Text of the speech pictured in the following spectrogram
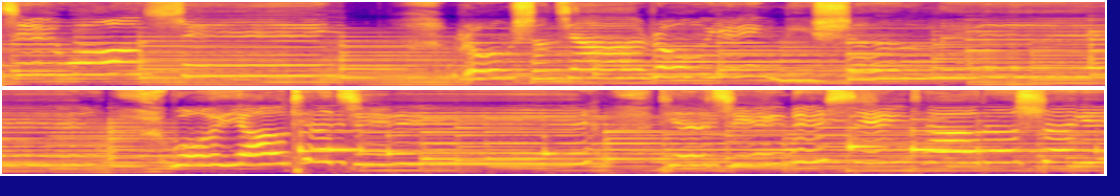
紧我心，绒上加绒因你神灵，我要贴近贴近你心跳的声音，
